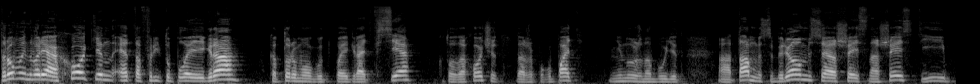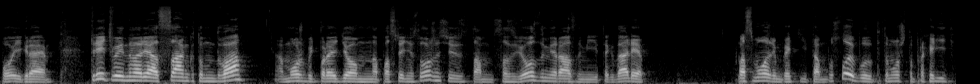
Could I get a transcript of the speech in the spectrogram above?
2 января Хокин, это фри-то-плей игра, в которой могут поиграть все, кто захочет, даже покупать не нужно будет. А, там мы соберемся 6 на 6 и поиграем. 3 января Sanctum 2. А может быть пройдем на последней сложности, там со звездами разными и так далее. Посмотрим, какие там условия будут, потому что проходить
